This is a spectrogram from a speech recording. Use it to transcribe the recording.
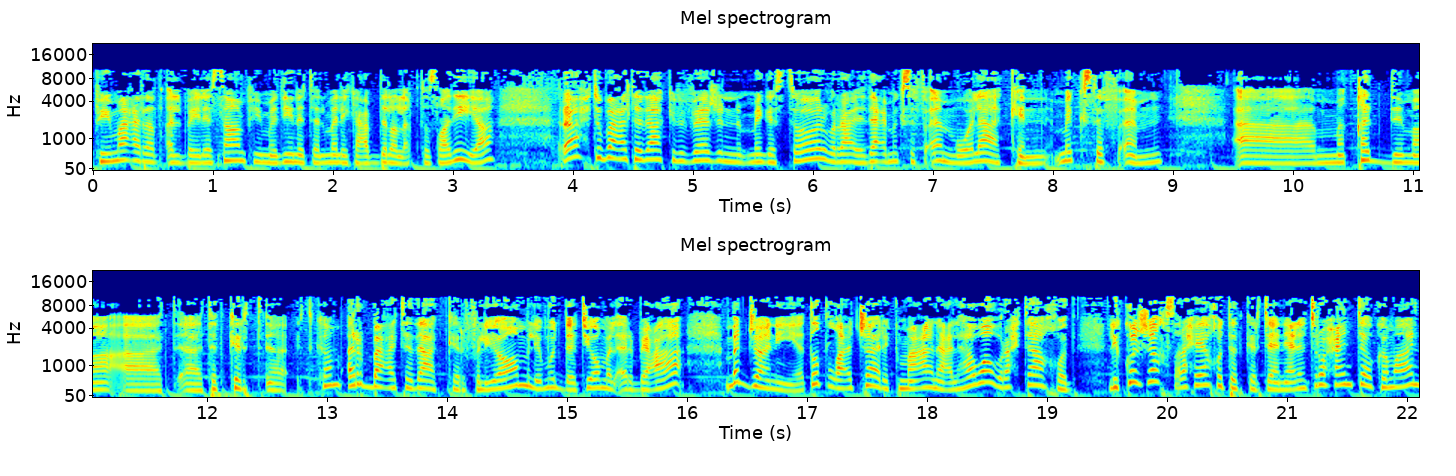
في معرض البيلسان في مدينة الملك عبد الله الاقتصادية. راح تباع تذاكر في Virgin Megastore والراعي الإذاعي Mix FM ولكن إم آه مقدمة آه آه، تذكرة آه كم؟ أربع تذاكر في اليوم لمدة يوم الأربعاء. مجانية. تطلع تشارك معنا على الهواء وراح تاخذ لكل شخص راح ياخذ تذكرتين. يعني تروح أنت وكمان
